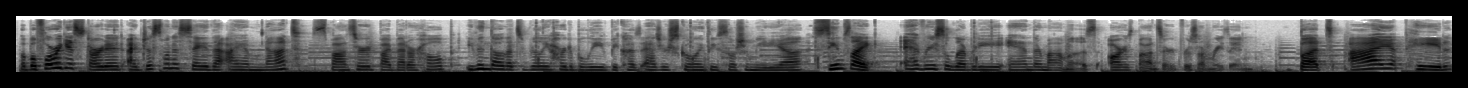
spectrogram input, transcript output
But before we get started, I just want to say that I am not sponsored by BetterHelp, even though that's really hard to believe because as you're scrolling through social media, it seems like every celebrity and their mamas are sponsored for some reason but I paid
